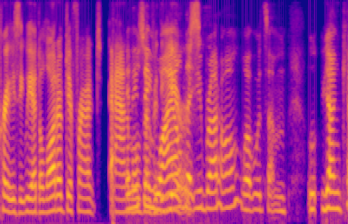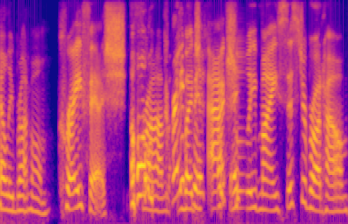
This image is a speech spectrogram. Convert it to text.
crazy. We had a lot of different animals Anything over the wild years. that you brought home? What would some young Kelly brought home? Crayfish Oh, from crayfish, which okay. actually my sister brought home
